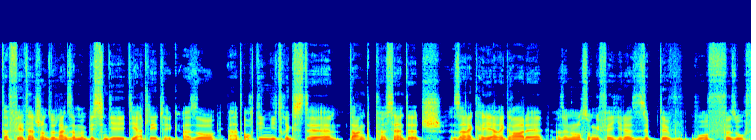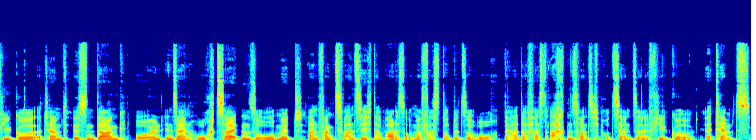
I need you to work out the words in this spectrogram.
da fehlt halt schon so langsam ein bisschen die, die Athletik. Also er hat auch die niedrigste Dunk-Percentage seiner Karriere gerade. Also nur noch so ungefähr jeder siebte Wurfversuch, Field Goal Attempt ist ein Dunk. Und in seinen Hochzeiten, so mit Anfang 20, da war das auch mal fast doppelt so hoch. Da hat er fast 28 Prozent seiner Field Goal Attempts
